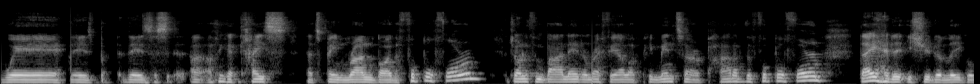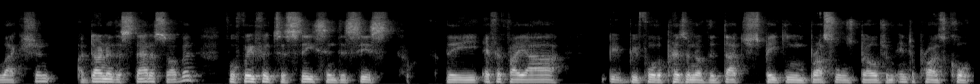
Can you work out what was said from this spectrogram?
where there's there's a, I think a case that's been run by the Football Forum. Jonathan Barnett and Rafaela Pimenta are part of the Football Forum. They had issued a legal action. I don't know the status of it for FIFA to cease and desist the FFAR before the president of the Dutch speaking Brussels Belgium Enterprise Court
